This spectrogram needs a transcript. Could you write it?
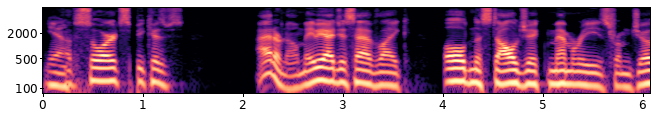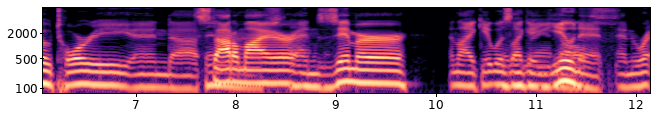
Yeah. of sorts because I don't know. Maybe I just have like old nostalgic memories from Joe Torre and uh, Zimmer, Stottlemyre and Zimmer. And like it was like a Randolph. unit, and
